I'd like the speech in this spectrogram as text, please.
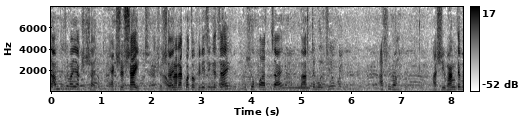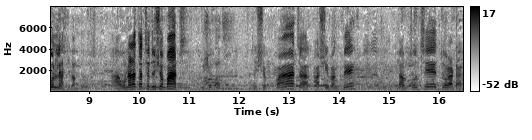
দাম দিচ্ছে ভাই একশো ষাট। একশো ষাট। 160 ওনারা কত ফিনিশিং এ চাই দুশো পাঁচ চাই লাস্টে বলছি। আশি ভাঙতে। আশি ভাঙতে বললেন? আশি ভাঙতে বলছি। আর ওনারা চাচ্ছে দুশো পাঁচ? দুশো পাঁচ। দুশো পাঁচ আর আশি ভাঙতে। দাম চলছে জোড়াটার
